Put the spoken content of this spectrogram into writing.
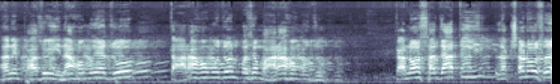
અને પાછું એના હોમું જો તારા હોમો જો ને પછી મારા હોમો જો. કાનો સજાતી લક્ષણો છે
